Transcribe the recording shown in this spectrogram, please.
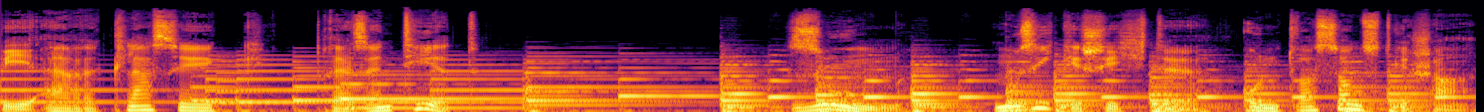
BR Klassik präsentiert. Zoom, Musikgeschichte und was sonst geschah.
